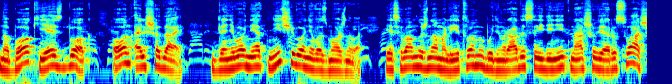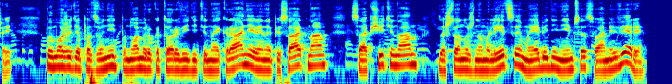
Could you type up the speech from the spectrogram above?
Но Бог есть Бог. Он Эль-Шадай. Для Него нет ничего невозможного. Если вам нужна молитва, мы будем рады соединить нашу веру с вашей. Вы можете позвонить по номеру, который видите на экране, или написать нам, сообщите нам, за что нужно молиться, и мы объединимся с вами в вере.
